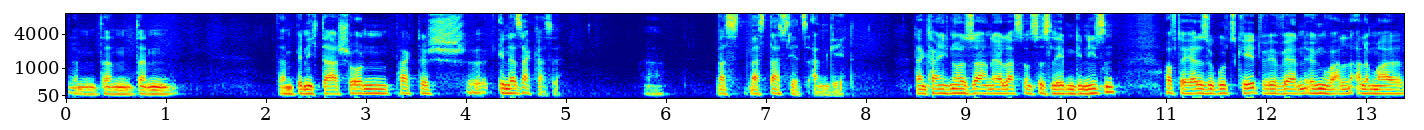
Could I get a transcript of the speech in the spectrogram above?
Dann, dann, dann dann bin ich da schon praktisch äh, in der Sackgasse, ja, was, was das jetzt angeht. Dann kann ich nur sagen, ja, lasst uns das Leben genießen, auf der Erde so gut es geht. Wir werden irgendwann alle mal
